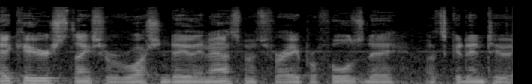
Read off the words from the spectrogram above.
Hey Cougars, thanks for watching Daily Announcements for April Fool's Day. Let's get into it.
